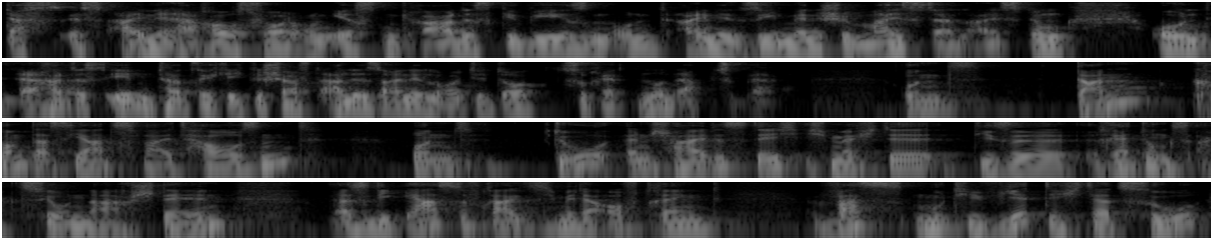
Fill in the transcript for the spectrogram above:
Das ist eine Herausforderung ersten Grades gewesen und eine seemännische Meisterleistung. Und er hat es eben tatsächlich geschafft, alle seine Leute dort zu retten und abzubergen. Und dann kommt das Jahr 2000 und du entscheidest dich, ich möchte diese Rettungsaktion nachstellen. Also die erste Frage, die sich mir da aufdrängt, was motiviert dich dazu,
